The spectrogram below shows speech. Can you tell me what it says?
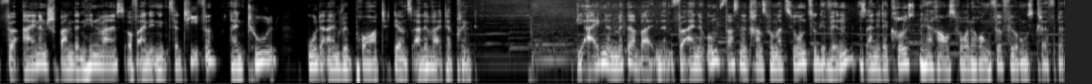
für einen spannenden Hinweis auf eine Initiative, ein Tool oder ein Report, der uns alle weiterbringt. Die eigenen Mitarbeitenden für eine umfassende Transformation zu gewinnen, ist eine der größten Herausforderungen für Führungskräfte.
